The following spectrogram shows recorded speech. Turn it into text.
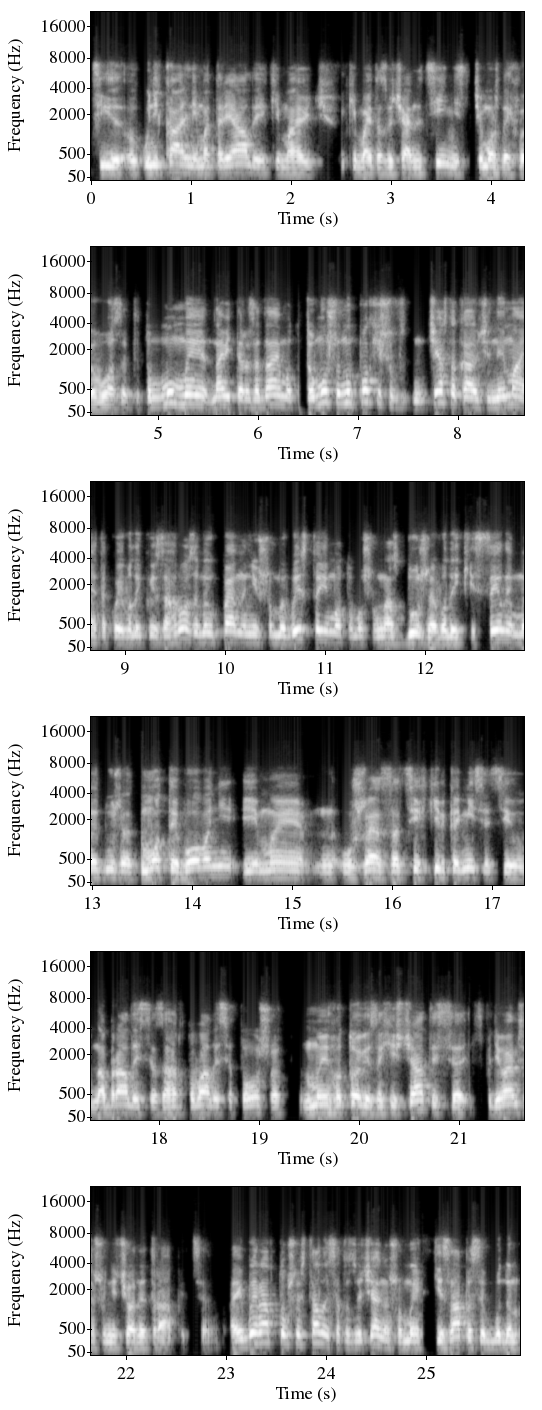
ці унікальні матеріали, які мають які мають надзвичайну цінність, чи можна їх вивозити. Тому ми навіть не розглядаємо, тому що ну поки що, чесно кажучи, немає такої великої загрози. Ми впевнені, що ми вистоїмо, тому що в нас дуже великі сили. Ми дуже мотивовані, і ми вже за цих кілька місяців набрали зібралися, загартувалися, того що ми готові захищатися. Сподіваємося, що нічого не трапиться. А якби раптом щось сталося, то звичайно, що ми ті записи будемо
